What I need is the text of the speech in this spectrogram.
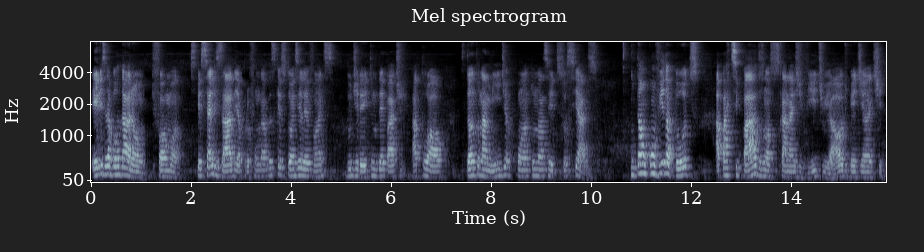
Eles abordarão de forma especializada e aprofundada as questões relevantes do direito no debate atual, tanto na mídia quanto nas redes sociais. Então, convido a todos a participar dos nossos canais de vídeo e áudio mediante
